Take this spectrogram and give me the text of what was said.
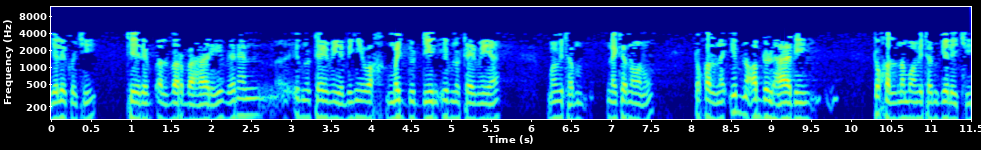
jële ko ci téereb al barbahari yi beneen ibnu taymiya bi ñuy wax majdu diin ibnu taymiya moom itam nekk noonu toxal na ibnu abdul haadi toxal na moom itam jële ci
